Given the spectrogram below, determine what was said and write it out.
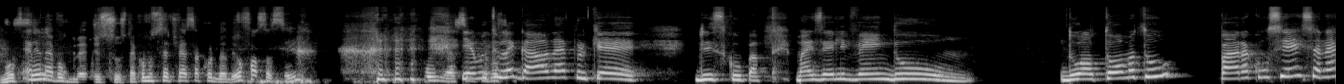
Você é leva um grande susto, é como se você estivesse acordando. Eu faço assim. é assim e é muito você... legal, né? Porque Desculpa, mas ele vem do, do autômato para a consciência, né?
